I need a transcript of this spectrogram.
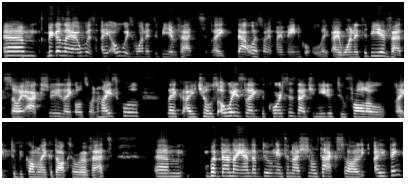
um, because I always I always wanted to be a vet. Like that was like my main goal. Like I wanted to be a vet. So I actually like also in high school, like I chose always like the courses that you needed to follow, like to become like a doctor or a vet. Um, but then I end up doing international tax law. I think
